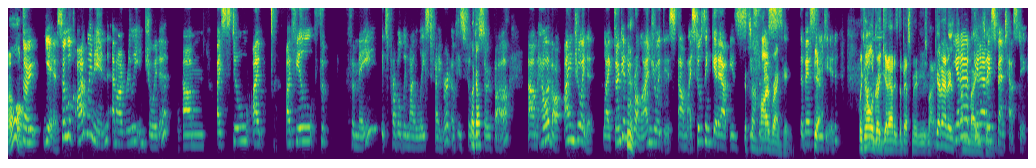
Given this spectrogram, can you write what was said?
Oh, so yeah so look i went in and i really enjoyed it um i still i i feel for for me it's probably my least favorite of his films Okay. so far um however i enjoyed it like don't get me Hmm. wrong i enjoyed this um i still think get out is It's is a the high best, ranking. the best Yeah. that he did we can all agree. um, Get Out is the best movie he's made. Get out is Get Out, amazing. Get Out is fantastic.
